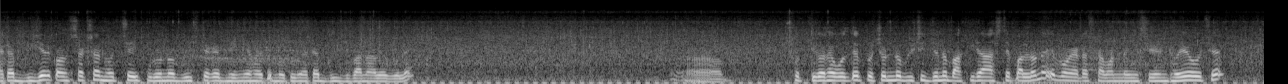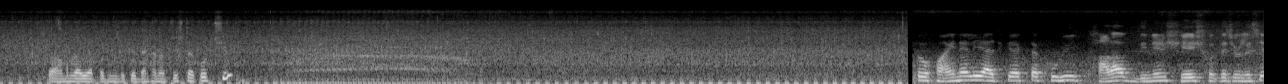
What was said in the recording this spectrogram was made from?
একটা ব্রিজের কনস্ট্রাকশন হচ্ছে, এই পুরনো ব্রিজটাকে ভেঙে হয়তো নতুন একটা ব্রিজ বানাবে বলে। সত্যি কথা বলতে প্রচণ্ড বৃষ্টির জন্য বাকিরা আসতে পারল না এবং একটা সামান্য ইনসিডেন্ট হয়েওছে তো আমরা এই আপনাদেরকে দেখানোর চেষ্টা করছি। তো ফাইনালি আজকে একটা খুবই খারাপ দিনের শেষ হতে চলেছে।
